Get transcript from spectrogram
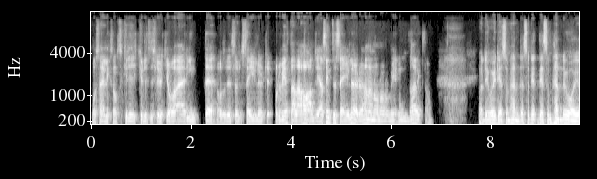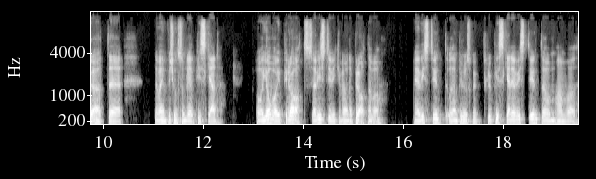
Och sen liksom skriker du till slut, jag är inte, och så visar du Sailor. Typ. Och då vet alla, ja Andreas inte Sailor, då är han någon av de onda liksom. Och det var ju det som hände. Så det, det som hände var ju att eh, det var en person som blev piskad. Och jag var ju pirat, så jag visste ju vilken andra piraten var. Men jag visste ju inte, och den person som blev piskad, jag visste ju inte om han var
